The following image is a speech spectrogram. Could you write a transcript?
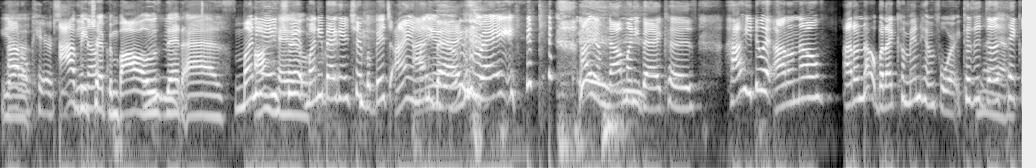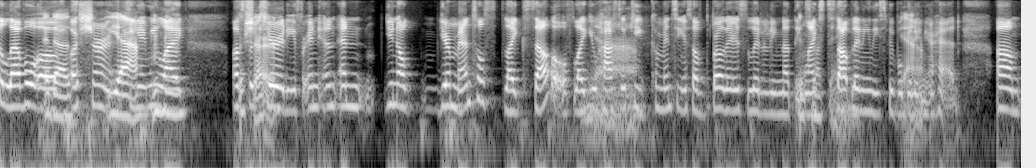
Yeah. I don't care. She- I'll you be know? Mm-hmm. tripping balls, dead ass. Money Oh, ain't hell. trip. Money bag ain't trip. But bitch, I ain't money I bag. am, right? I am not money bag because how he do it, I don't know. I don't know, but I commend him for it because it No, does yeah. take a level of assurance Yeah. to get me Mhm. like of For sure. security for and, and and you know your mental like self like you have to keep convincing yourself bro there's literally nothing It's like nothing. stop letting these people get in your head um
